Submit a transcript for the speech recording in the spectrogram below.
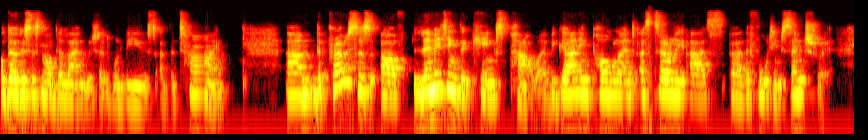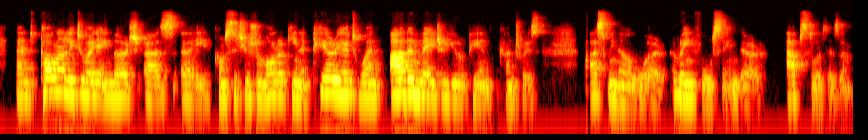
although this is not the language that would be used at the time. Um, the process of limiting the king's power began in Poland as early as uh, the 14th century. And Poland and Lithuania emerged as a constitutional monarchy in a period when other major European countries, as we know, were reinforcing their absolutism.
